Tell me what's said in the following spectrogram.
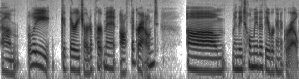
um, really get their HR department off the ground, um, and they told me that they were going to grow.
